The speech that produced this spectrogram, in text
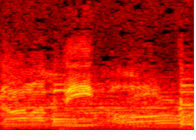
gonna be alright.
